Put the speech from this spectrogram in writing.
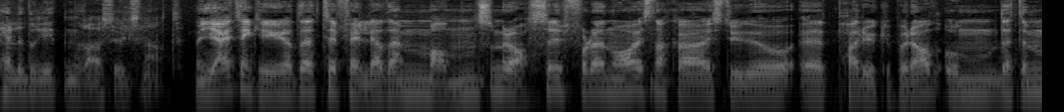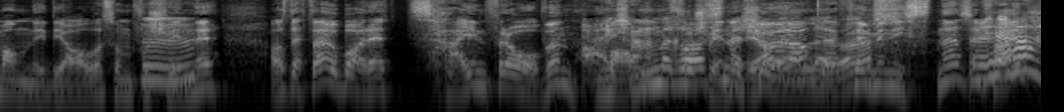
hele driten rase ut snart. Men jeg tenker ikke at det er tilfeldig at det er mannen som raser. For det nå har vi snakka i studio et par uker på rad om dette manneidealet som forsvinner. Altså Dette er jo bare et tegn fra oven. Ja, Mannen forsvinner. Ja, ja, det er feministene sin feil.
